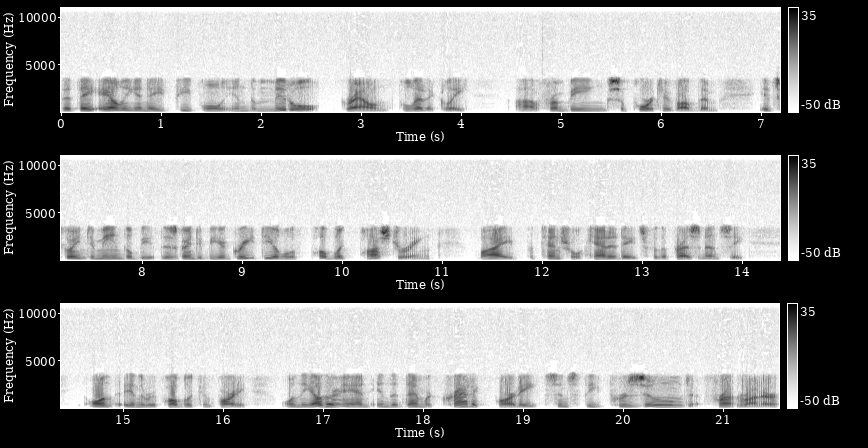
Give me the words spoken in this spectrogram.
that they alienate people in the middle ground from being supportive of them. It's going to mean be there's going to be a great deal of public posturing by potential candidates for the presidency on in the Republican Party. On the other hand, in the Democratic Party, since the presumed frontrunner,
